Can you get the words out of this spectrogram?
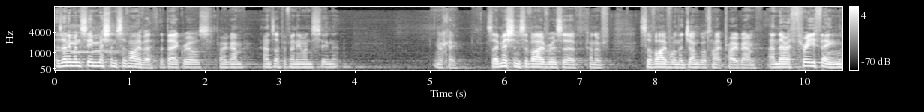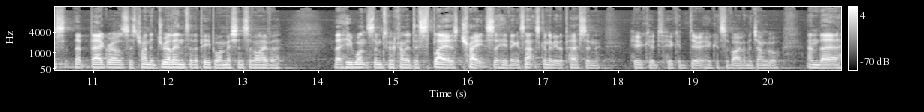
has anyone seen Mission Survivor, the Bear Grylls program? Hands up if anyone's seen it. Okay. So, Mission Survivor is a kind of survival in the jungle type program. And there are three things that Bear Grylls is trying to drill into the people on Mission Survivor that he wants them to kind of display as traits that he thinks that's going to be the person who could, who could do it, who could survive in the jungle. And they're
